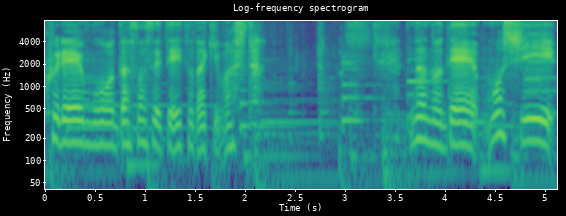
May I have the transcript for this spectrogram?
クレームを出させていただきました。なのでもし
